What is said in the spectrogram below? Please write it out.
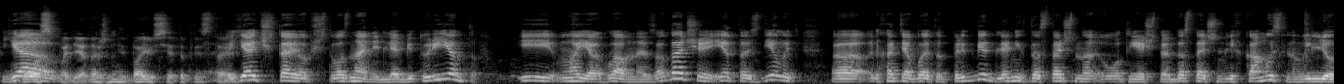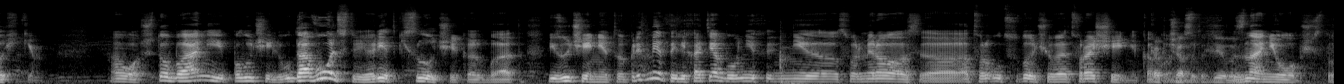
Я, Господи, я даже не боюсь себе это представить. Я читаю общество знаний для абитуриентов, и моя главная задача это сделать э, хотя бы этот предмет для них достаточно, вот я считаю, достаточно легкомысленным и легким. Вот, чтобы они получили удовольствие, редкий случай, как бы от изучения этого предмета, или хотя бы у них не сформировалось э, устойчивое отвращение, как часто делают. знание общества.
